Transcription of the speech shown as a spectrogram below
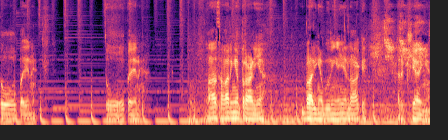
ਦੋ ਪਏ ਨੇ। ਦੋ ਪਏ ਨੇ। ਆ ਸਾਰੀਆਂ ਪੁਰਾਣੀਆਂ ਬਾਰੀਆਂ ਬੁਰੀਆਂ ਇਹ ਲਾ ਕੇ ਰੱਖੀਆਂ ਹੋਈਆਂ।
